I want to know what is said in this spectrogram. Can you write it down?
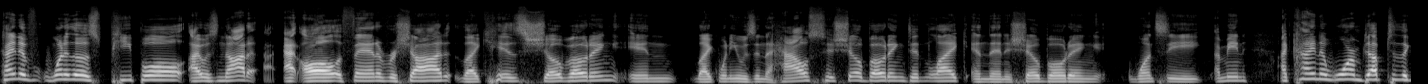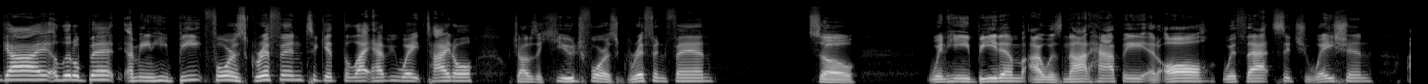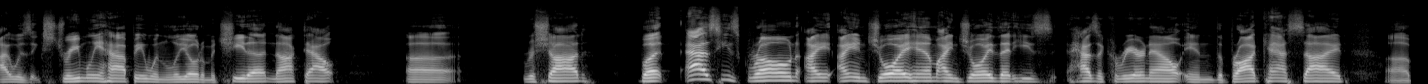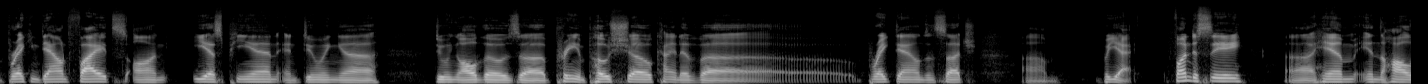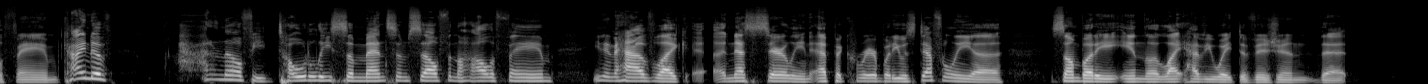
kind of one of those people. I was not at all a fan of Rashad. Like his showboating in like when he was in the house, his showboating didn't like, and then his showboating once he. I mean, I kind of warmed up to the guy a little bit. I mean, he beat Forrest Griffin to get the light heavyweight title, which I was a huge Forrest Griffin fan. So when he beat him, I was not happy at all with that situation. I was extremely happy when Lyoto Machida knocked out uh, Rashad. But as he's grown, I, I enjoy him. I enjoy that he's has a career now in the broadcast side, uh, breaking down fights on ESPN and doing uh, doing all those uh, pre and post show kind of uh, breakdowns and such. Um, but yeah, fun to see uh, him in the Hall of Fame. Kind of I don't know if he totally cements himself in the Hall of Fame. He didn't have like a necessarily an epic career, but he was definitely uh, somebody in the light heavyweight division that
